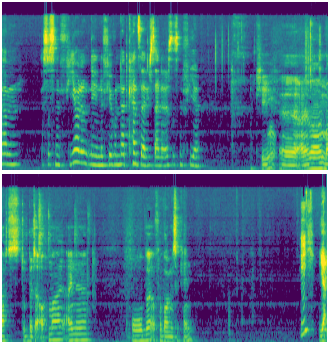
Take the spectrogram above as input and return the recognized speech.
Ähm, ist es eine 4 oder? Nee, eine 400 kann es ja nicht sein, dann ist es eine 4. Okay, äh, Alba, machst du bitte auch mal eine Probe auf verborgenes Erkennen? Ich? Ja.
